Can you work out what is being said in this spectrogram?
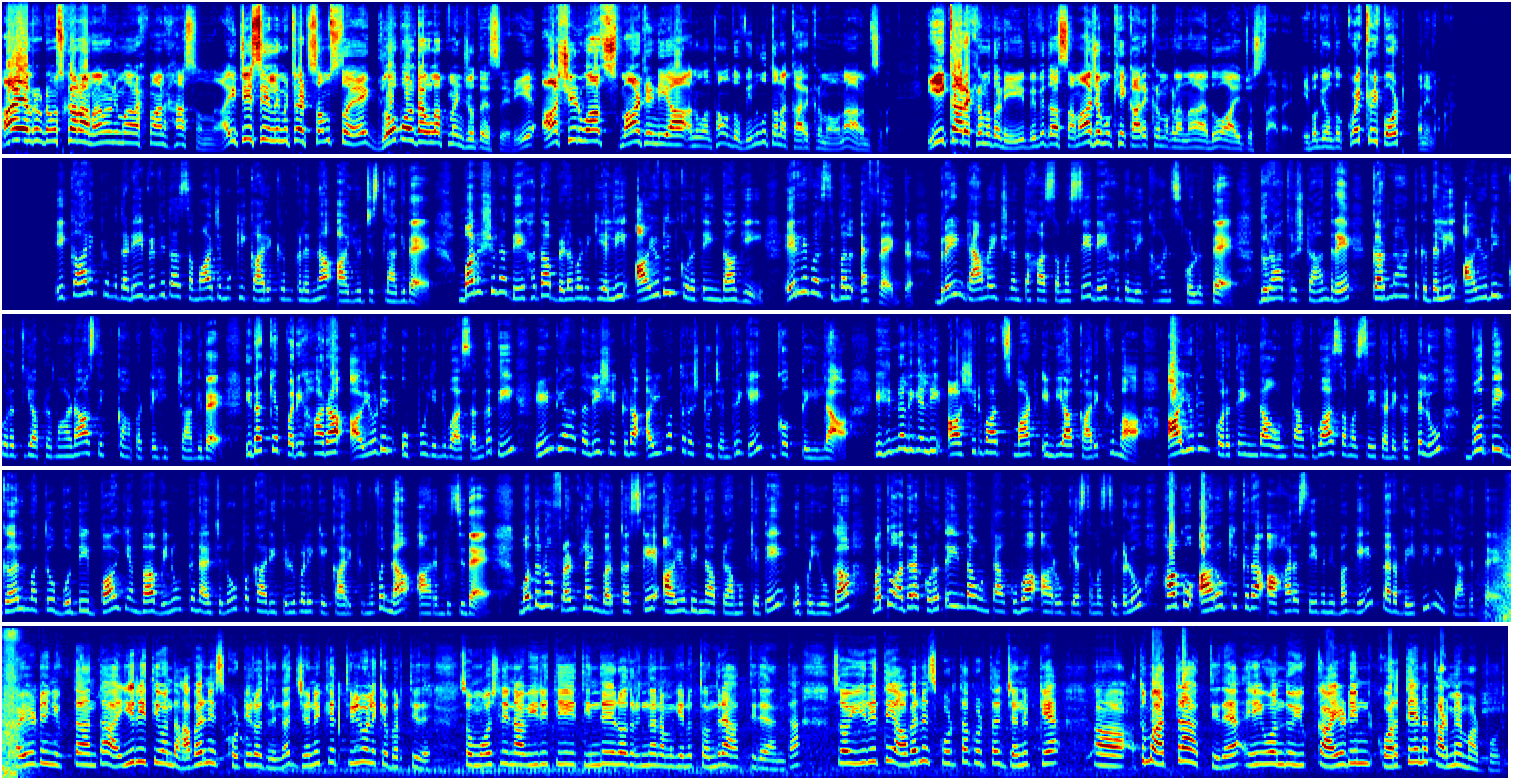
Hi ಎಲ್ರಿಗೂ ನಮಸ್ಕಾರ. ನಾನು ನಿಮ್ಮ Rehman Hassan. I T C limited ಸಂಸ್ಥೆ ಗ್ಲೋಬಲ್ ಡೆವಲಪ್ಮೆಂಟ್ ಜೊತೆ ಸೇರಿ ಆಶೀರ್ವಾದ್ ಸ್ಮಾರ್ಟ್ ಇಂಡಿಯಾ ಅನ್ನುವಂಥ ಒಂದು ವಿನೂತನ ಕಾರ್ಯಕ್ರಮವನ್ನು ಆರಂಭಿಸಿದೆ. ಈ ಕಾರ್ಯಕ್ರಮದಡಿ ವಿವಿಧ ಸಮಾಜಮುಖಿ ಕಾರ್ಯಕ್ರಮಗಳನ್ನು ಅದು ಆಯೋಜಿಸ್ತಾ ಇದೆ. ಈ ಬಗ್ಗೆ ಒಂದು ಕ್ವಿಕ್ ರಿಪೋರ್ಟ್ ಬನ್ನಿ ನೋಡೋಣ. ಈ ಕಾರ್ಯಕ್ರಮದಡಿ ವಿವಿಧ ಸಮಾಜಮುಖಿ ಕಾರ್ಯಕ್ರಮಗಳನ್ನು ಆಯೋಜಿಸಲಾಗಿದೆ. ಮನುಷ್ಯನ ದೇಹದ ಬೆಳವಣಿಗೆಯಲ್ಲಿ ಅಯೋಡಿನ್ ಕೊರತೆಯಿಂದಾಗಿ ಇರಿವರ್ಸಿಬಲ್ ಎಫೆಕ್ಟ್, ಬ್ರೈನ್ ಡ್ಯಾಮೇಜ್ನಂತಹ ಸಮಸ್ಯೆ ದೇಹದಲ್ಲಿ ಕಾಣಿಸಿಕೊಳ್ಳುತ್ತೆ. ದುರಾದೃಷ್ಟ ಅಂದ್ರೆ ಕರ್ನಾಟಕದಲ್ಲಿ ಅಯೋಡಿನ್ ಕೊರತೆಯ ಪ್ರಮಾಣ ಸಿಕ್ಕಾಪಟ್ಟೆ ಹೆಚ್ಚಾಗಿದೆ. ಇದಕ್ಕೆ ಪರಿಹಾರ ಅಯೋಡಿನ್ ಉಪ್ಪು ಎನ್ನುವ ಸಂಗತಿ ಇಂಡಿಯಾದಲ್ಲಿ ಶೇಕಡ ಐವತ್ತರಷ್ಟು ಜನರಿಗೆ ಗೊತ್ತೇ ಇಲ್ಲ. ಈ ಹಿನ್ನೆಲೆಯಲ್ಲಿ ಆಶೀರ್ವಾದ್ ಸ್ಮಾರ್ಟ್ ಇಂಡಿಯಾ ಕಾರ್ಯಕ್ರಮ ಅಯೋಡಿನ್ ಕೊರತೆಯಿಂದ ಉಂಟಾಗುವ ಸಮಸ್ಯೆ ತಡೆಗಟ್ಟಲು ಬುದ್ಧಿ ಗರ್ಲ್ ಮತ್ತು ಬುದ್ಧಿ ಬಾಯ್ ಎಂಬ ವಿನೂತನ ಜನೋಪಕಾರಿ ತಿಳುವಳಿಕೆ ಕಾರ್ಯಕ್ರಮವನ್ನು ಆರಂಭಿಸಿದೆ. ಮೊದಲು ಫ್ರಂಟ್ ಲೈನ್ ವರ್ಕರ್ಸ್ಗೆ ಅಯೋಡಿನ್ನ ಪ್ರಾಮುಖ್ಯತೆ, ಉಪಯೋಗ ಮತ್ತು ಅದರ ಕೊರತೆಯಿಂದ ಉಂಟಾಗುವ ಆರೋಗ್ಯ ಸಮಸ್ಯೆಗಳು ಹಾಗೂ ಆರೋಗ್ಯಕರ ಆಹಾರ ಸೇವನೆ ಬಗ್ಗೆ ತರಬೇತಿ ನೀಡಲಾಗುತ್ತೆ. ಅಯೋಡಿನ್ ಯುಕ್ತ ಅಂತ ಈ ರೀತಿ ಒಂದು ಅವೇರ್ನೆಸ್ ಕೊಟ್ಟಿರೋದ್ರಿಂದ ಜನಕ್ಕೆ ತಿಳುವಳಿಕೆ ಬರ್ತಿದೆ. ಸೊ ಮೋಸ್ಟ್ಲಿ ನಾವು ಈ ರೀತಿ ತಿಂದೇ ಇರೋದ್ರಿಂದ ನಮಗೇನು ತೊಂದರೆ ಆಗ್ತಿದೆ ಅಂತ. ಸೊ ಈ ರೀತಿ ಅವೇರ್ನೆಸ್ ಕೊಡ್ತಾ ಕೊಡ್ತಾ ಜನಕ್ಕೆ ತುಂಬ ಹತ್ರ ಆಗ್ತಿದೆ. ಈ ಒಂದು ಯುಕ್ ಅಯೋಡಿನ್ ಕೊರತೆಯನ್ನು ಕಡಿಮೆ ಮಾಡ್ಬೋದು.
